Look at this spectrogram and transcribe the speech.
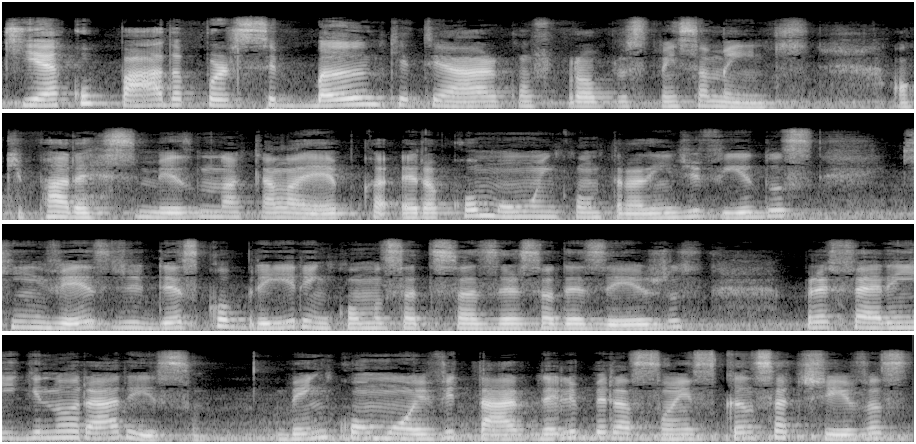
que é culpada por se banquetear com os próprios pensamentos. Ao que parece, mesmo naquela época, era comum encontrar indivíduos que, em vez de descobrirem como satisfazer seus desejos, preferem ignorar isso, bem como evitar deliberações cansativas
